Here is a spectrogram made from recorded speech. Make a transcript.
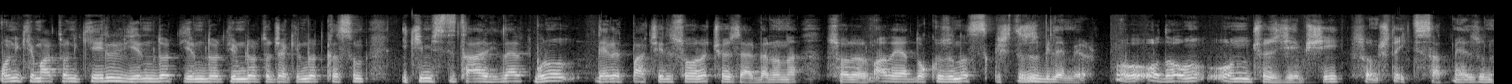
12 Mart, 12 Eylül, 24, 24, 24 Ocak, 24 Kasım iki misli tarihler. Bunu Devlet Bahçeli sonra çözer. Ben ona sorarım. Araya 9'u nasıl sıkıştırırız bilemiyorum. O, o da onu, onun çözeceği bir şey. Sonuçta iktisat mezunu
